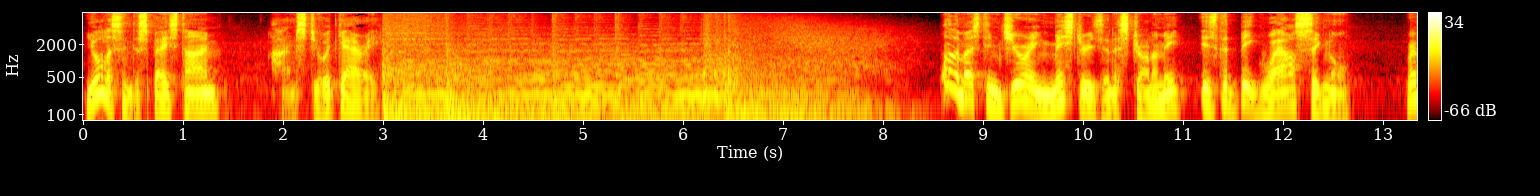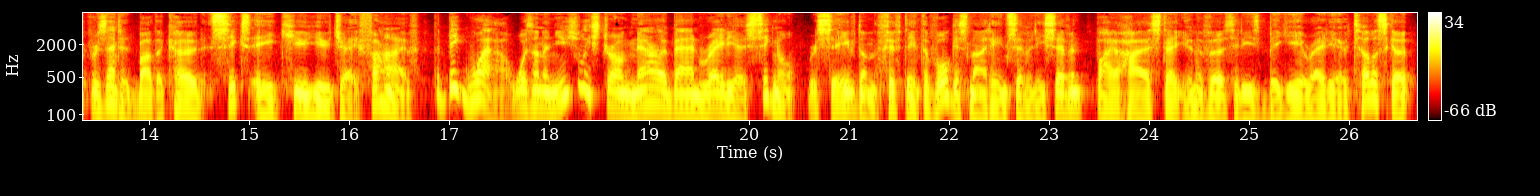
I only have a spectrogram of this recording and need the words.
You're listening to Space Time. I'm Stuart Gary. The most enduring mysteries in astronomy is the Big Wow signal. Represented by the code 6EQUJ5, the Big Wow was an unusually strong narrowband radio signal received on the 15th of August 1977 by Ohio State University's Big Ear Radio Telescope,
